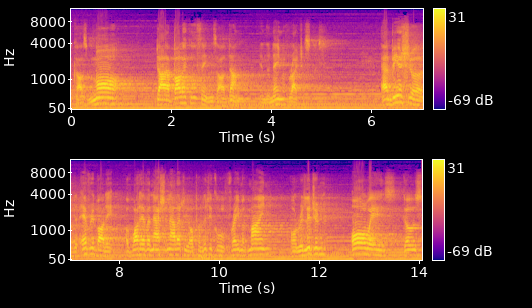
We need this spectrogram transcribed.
because more diabolical things are done in the name of righteousness. And be assured that everybody of whatever nationality or political frame of mind or religion always goes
